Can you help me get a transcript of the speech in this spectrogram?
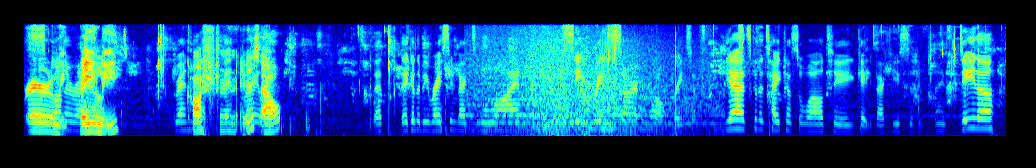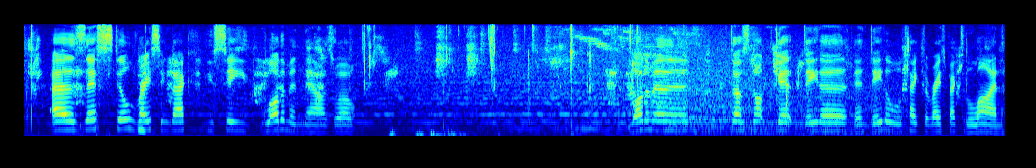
Braley. spun around. Bailey. Caution Ben is out. That they're going to be racing back to the line. See Reed. Oh, Reed. Yeah, it's going to take us a while to get back used to the. Dita, as they're still racing back, you see Lotterman now as well. Lotterman does not get Dita, and Dita will take the race back to the line.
